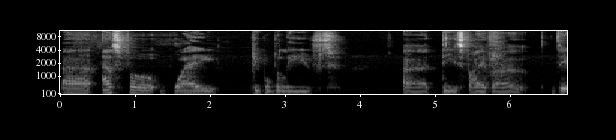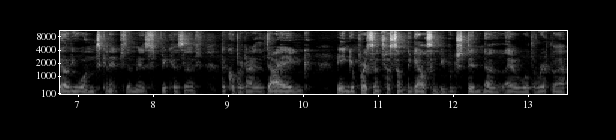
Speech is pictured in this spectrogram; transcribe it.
Uh, as for why people believed uh, these five are the only ones connected to them is because of the culprit either dying, being imprisoned for something else, and people just didn't know that they were the Ripper,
